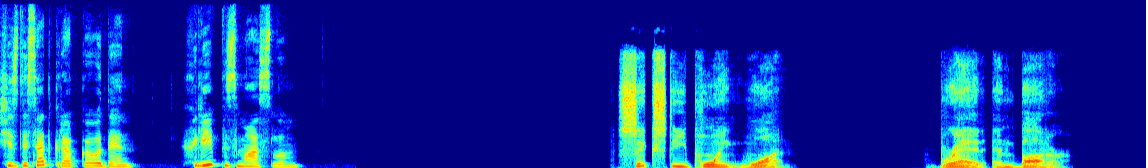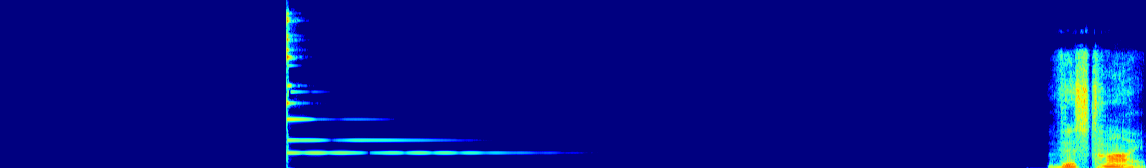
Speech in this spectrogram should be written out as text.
60.1 Хліб з маслом. 60.1 Bread and butter. This time.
